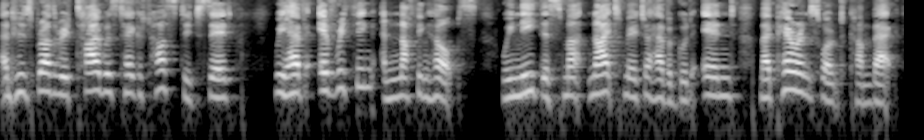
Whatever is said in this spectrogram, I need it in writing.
and whose brother Itai was taken hostage, said, We have everything and nothing helps. We need this nightmare to have a good end. My parents won't come back,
